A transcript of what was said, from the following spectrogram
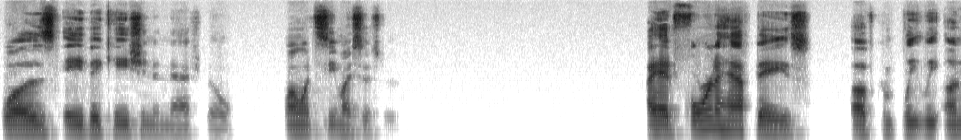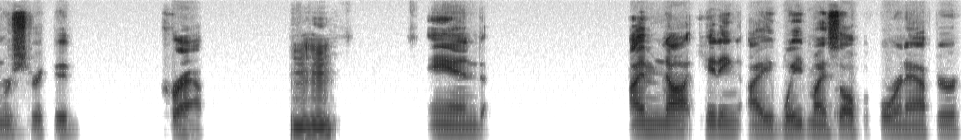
was a vacation in Nashville. When I went to see my sister. I had four and a half days of completely unrestricted crap. Mm-hmm. And I'm not kidding. I weighed myself before and after.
